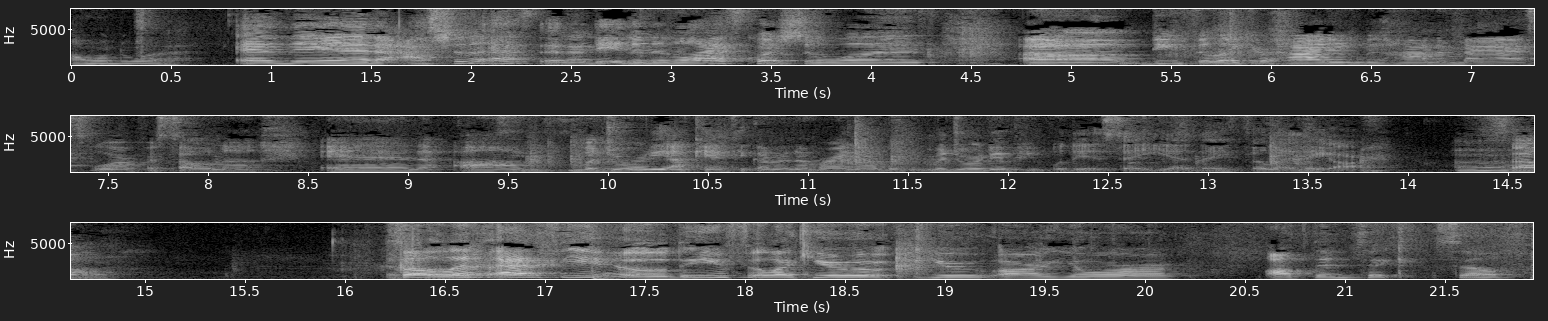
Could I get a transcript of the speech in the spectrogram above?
I wonder why. And then I should have asked that, and I didn't. And then the last question was, um, do you feel like you're hiding behind a mask or a persona? And um, majority, I can't think of the number right now, but majority of people did say yeah, they feel like they are. Mm. So. So let's ask you: Do you feel like you you are your authentic self?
